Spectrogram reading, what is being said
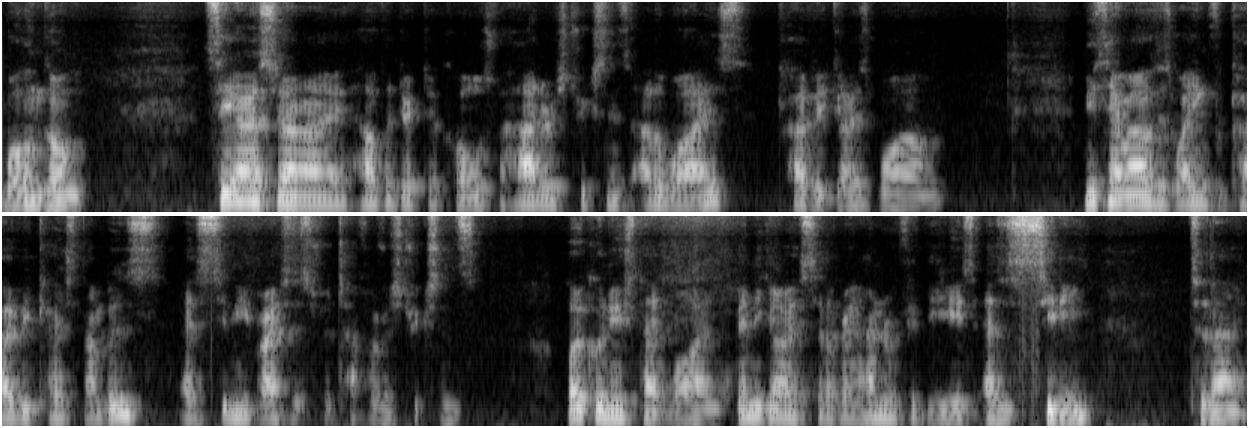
Wollongong. CSIRO Health Director calls for harder restrictions, otherwise COVID goes wild. New South Wales is waiting for COVID case numbers as Sydney braces for tougher restrictions. Local news statewide. Bendigo is celebrating 150 years as a city today.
